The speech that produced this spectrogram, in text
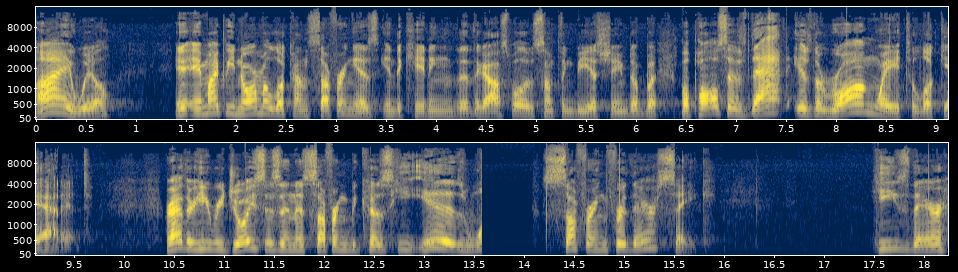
I will. It, it might be normal look on suffering as indicating that the gospel is something to be ashamed of, but, but Paul says that is the wrong way to look at it. Rather, he rejoices in his suffering because he is one suffering for their sake. He's there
